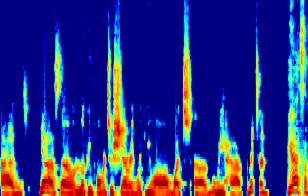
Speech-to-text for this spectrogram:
And yeah, so looking forward to sharing with you all what um, we have written. Yes, I'm,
